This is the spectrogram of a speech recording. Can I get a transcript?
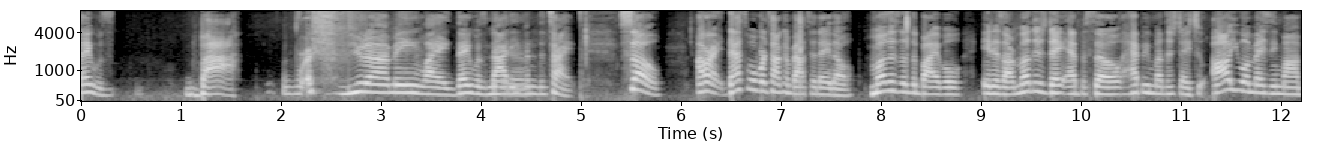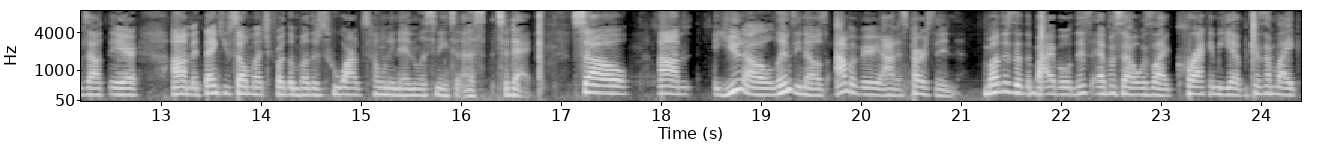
they was bye. You know what I mean? Like, they was not Yeah. even the type. So, all right, that's what we're talking about today, though. Mothers of the Bible. It is our Mother's Day episode. Happy Mother's Day to all you amazing moms out there. Um, and thank you so much for the mothers who are tuning in, and listening to us today. So, um, you know, Lindsay knows I'm a very honest person. Mothers of the Bible, this episode was like cracking me up because I'm like,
